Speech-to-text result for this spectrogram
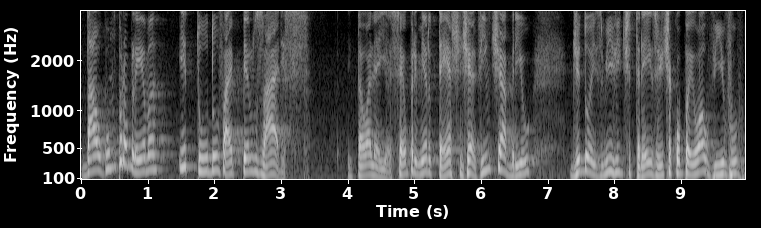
dá algum problema e tudo vai pelos ares. Então olha aí, esse é o primeiro teste, dia 20 de abril de 2023. A gente acompanhou ao vivo.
